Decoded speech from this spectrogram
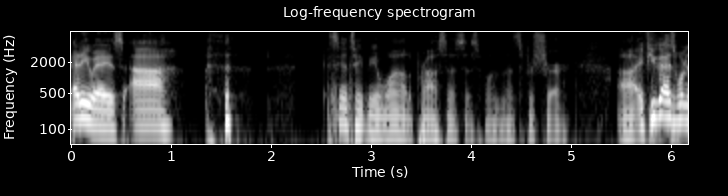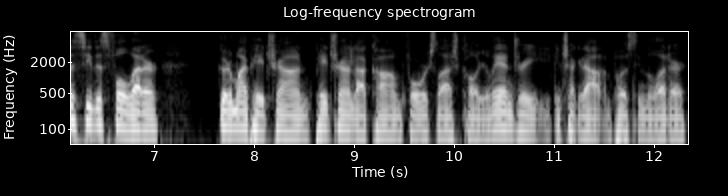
Anyways, uh it's gonna take me a while to process this one, that's for sure. Uh, if you guys want to see this full letter, go to my Patreon, patreon.com forward slash Collier Landry. You can check it out. I'm posting the letter.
